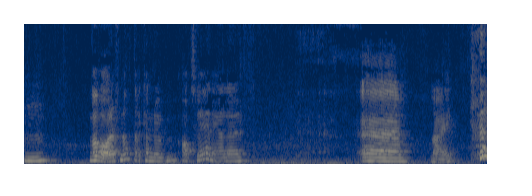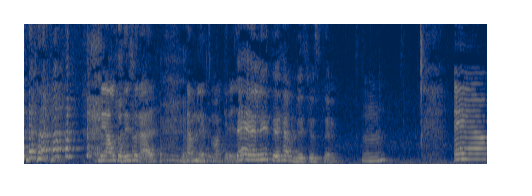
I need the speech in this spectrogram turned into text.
Mm. Vad var det för något då? Kan du avslöja det eller? Uh, nej. det är alltid sådär hemlighetsmakeri. Det är lite hemligt just nu. Mm. Eh,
